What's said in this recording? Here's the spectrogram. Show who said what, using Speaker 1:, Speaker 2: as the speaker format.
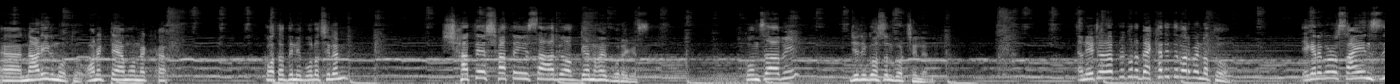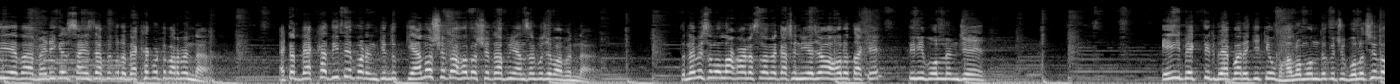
Speaker 1: নারীর মতো। অনেকটা এমন একটা কথা তিনি বলেছিলেন। সাথে সাথে এই সাহাবি অজ্ঞান হয়ে পড়ে গেছে। কোন সাহাবি? যিনি গোসল করছিলেন। এখন এটার আপনি কোনো ব্যাখ্যা দিতে পারবেন না তো? এখানে কোনো সায়েন্স দিয়ে বা মেডিকেল সায়েন্স দিয়ে আপনি কোনো ব্যাখ্যা করতে পারবেন না? একটা ব্যাখ্যা দিতে পারেন, কিন্তু কেন সেটা হলো সেটা আপনি অ্যান্সার খুঁজে পাবেন না। তো নবী সাল্লামের কাছে নিয়ে যাওয়া হলো তাকে। তিনি বললেন যে, এই ব্যক্তির ব্যাপারে কি কেউ ভালো মন্দ কিছু বলেছিল?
